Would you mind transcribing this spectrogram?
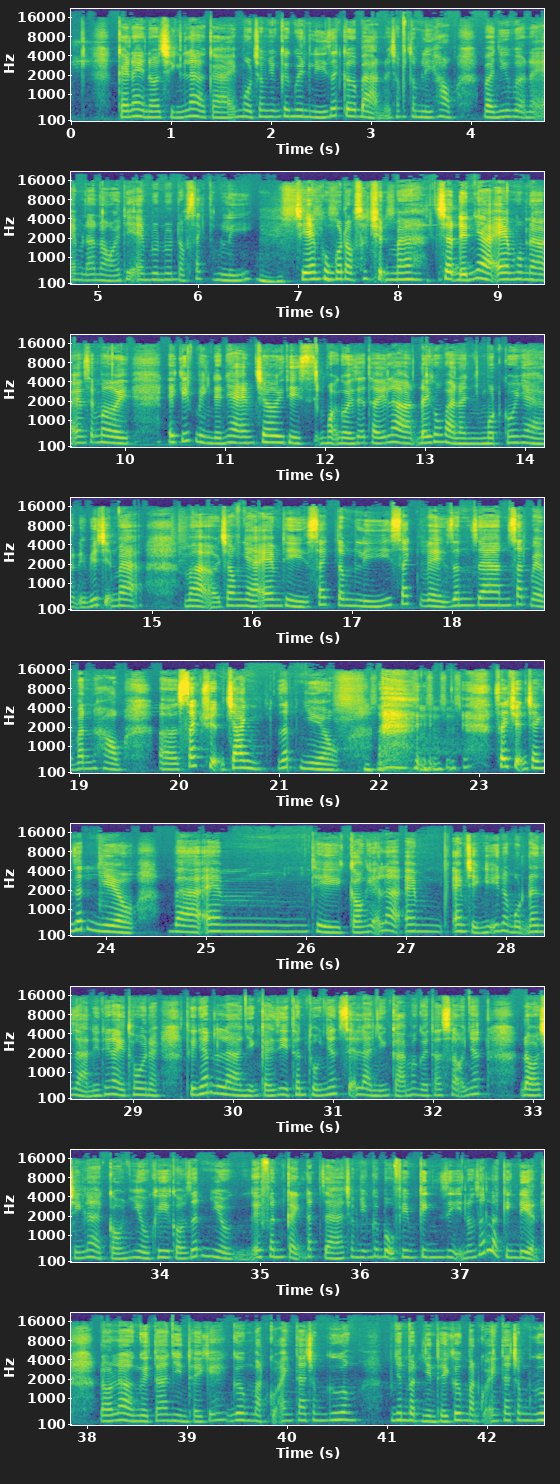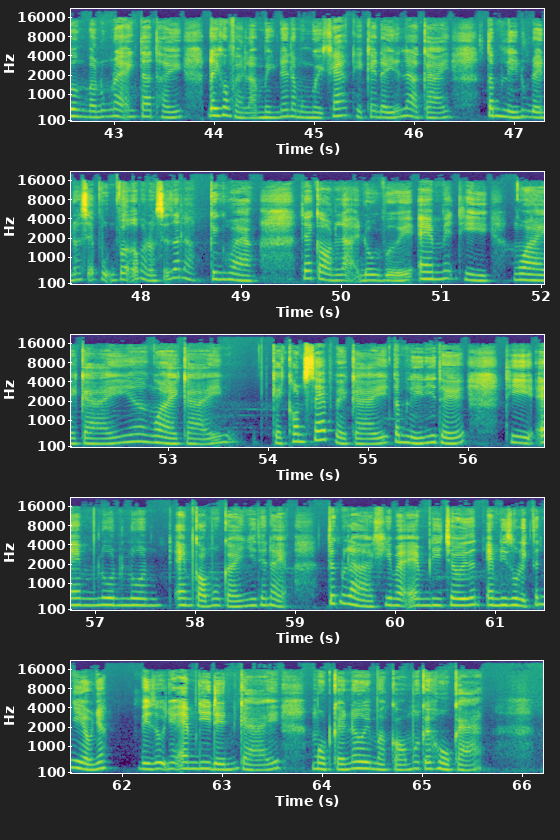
cái này nó chính là cái một trong những cái nguyên lý rất cơ bản ở trong tâm lý học và như vừa nãy em đã nói thì em luôn luôn đọc sách tâm lý. Ừ. chứ em không có đọc sách chuyện ma. Cho đến nhà em hôm nào em sẽ mời ekip mình đến nhà em chơi thì mọi người sẽ thấy là đây không phải là một ngôi nhà để viết chuyện ma mà ở trong nhà em thì sách tâm lý sách về dân gian sách về văn học uh, sách truyện tranh rất nhiều. Sách truyện tranh rất nhiều. Và em thì có nghĩa là em em chỉ nghĩ là một đơn giản như thế này thôi này. Thứ nhất là những cái gì thân thuộc nhất sẽ là những cái mà người ta sợ nhất. Đó chính là có nhiều khi có rất nhiều cái phân cảnh đắt giá trong những cái bộ phim kinh dị, nó rất là kinh điển. Đó là người ta nhìn thấy cái gương mặt của anh ta trong gương, nhân vật nhìn thấy gương mặt của anh ta trong gương và lúc này anh ta thấy đây không phải là mình, đây là một người khác, thì cái đấy là cái tâm lý lúc đấy nó sẽ vụn vỡ và nó sẽ rất là kinh hoàng. Thế còn lại đối với em ấy thì ngoài cái ngoài cái cái concept về cái tâm lý như thế, thì em luôn luôn, em có một cái như thế này tức là khi mà em đi chơi em đi du lịch rất nhiều nhé ví dụ như em đi đến cái một cái nơi mà có một cái hồ cá.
